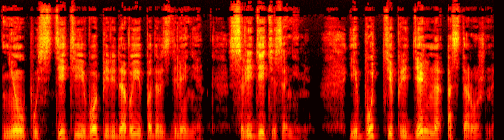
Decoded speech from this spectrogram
не упустите его передовые подразделения. Следите за ними. И будьте предельно осторожны.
